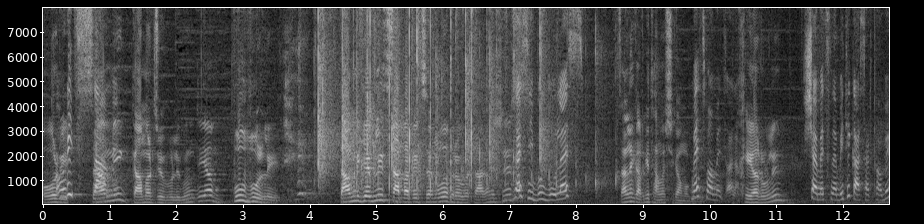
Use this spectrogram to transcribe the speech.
2 ორი, სამი. 3 გამარჯვებული გუნდია ბულბული. დამრიგებლის საპატიცემულოდ როგორც აღნიშნეს, დღეს იბულბულეს. ძალიან კარგი თამაში გამოგვიყვება. მეც მომეწონა. ხიარული, შემეცნებითი გასართობი,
